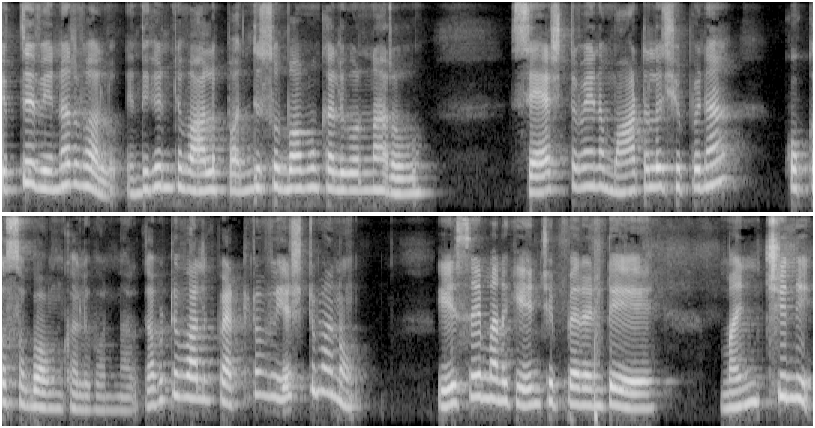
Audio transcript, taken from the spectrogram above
చెప్తే వినరు వాళ్ళు. ఎందుకంటే వాళ్ళ పంది స్వభావం కలిగి ఉన్నారు. శ్రేష్టమైన మాటలు చెప్పినా కుక్క స్వభావం కలిగి ఉన్నారు. కాబట్టి వాళ్ళకి పెట్టడం వేస్ట్ మనం. వేసే మనకి ఏం చెప్పారంటే మంచిని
